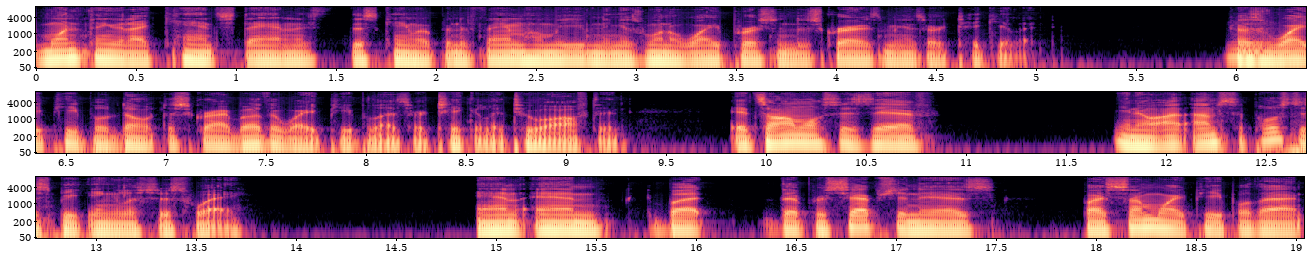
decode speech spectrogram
one thing that I can't stand is this came up in the family home evening is when a white person describes me as articulate. Because mm. white people don't describe other white people as articulate too often. It's almost as if, you know, I, I'm supposed to speak English this way. And and but the perception is by some white people that,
